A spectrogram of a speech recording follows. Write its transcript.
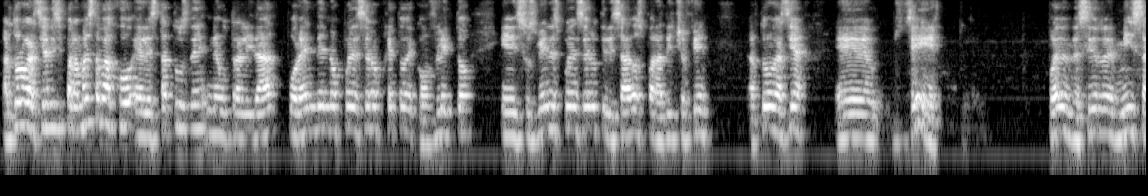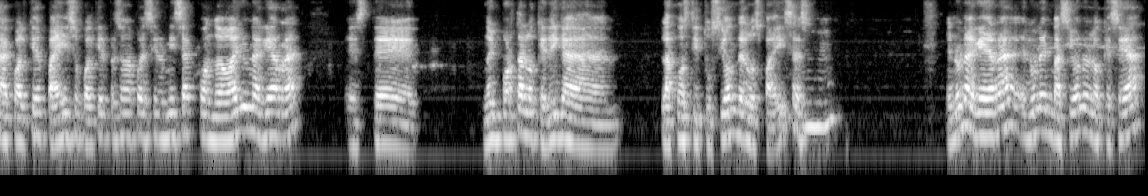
Arturo García dice, Panamá está bajo el estatus de neutralidad, por ende no puede ser objeto de conflicto y sus bienes pueden ser utilizados para dicho fin. Arturo García, eh, sí, pueden decir misa a cualquier país o cualquier persona puede decir misa. Cuando hay una guerra, este, no importa lo que diga la constitución de los países. En una guerra, en una invasión o en lo que sea,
